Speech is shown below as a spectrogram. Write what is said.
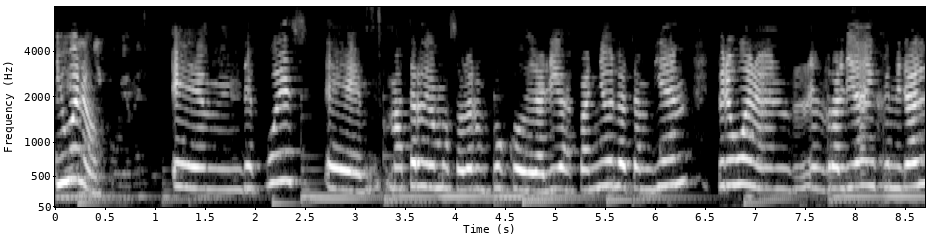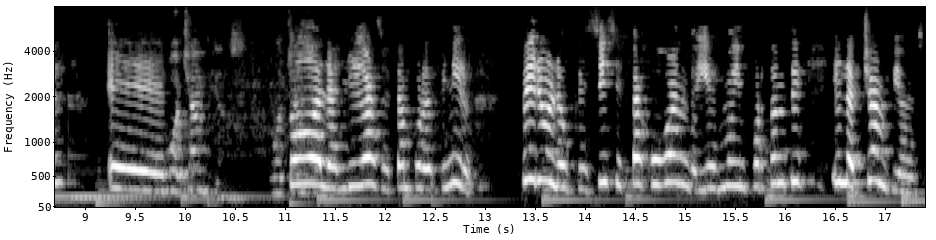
Y bueno, Equipo. Eh, después, eh, más tarde vamos a hablar un poco de la Liga Española también, pero bueno, en, en realidad en general eh, Hubo Champions. Todas las ligas están por definir, pero lo que sí se está jugando y es muy importante es la Champions.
